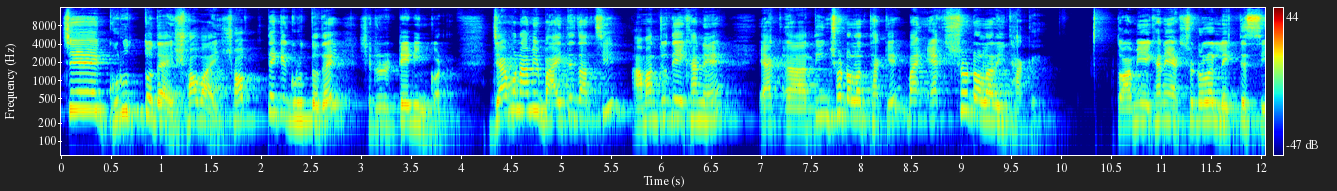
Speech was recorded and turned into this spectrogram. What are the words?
সবচেয়ে গুরুত্ব দেয় সবাই সব থেকে গুরুত্ব দেয় সেটা হলো ট্রেডিং করা। যেমন আমি বাইতে যাচ্ছি, আমার যদি এখানে এক তিনশো ডলার থাকে বা একশো ডলারই থাকে, তো আমি এখানে একশো ডলার লিখতেছি,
